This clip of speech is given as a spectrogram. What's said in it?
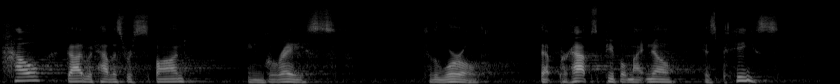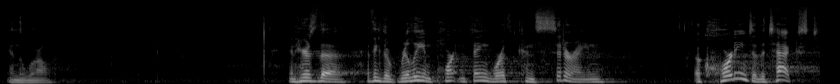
how God would have us respond in grace to the world, that perhaps people might know his peace in the world. And here's the, I think, the really important thing worth considering. According to the text,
